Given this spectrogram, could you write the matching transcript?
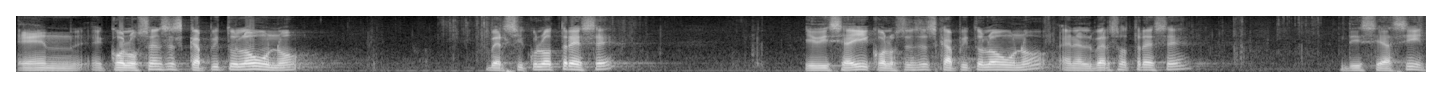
en eh, Colosenses capítulo 1, versículo 13, y dice ahí, Colosenses capítulo 1, en el verso 13, dice así,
